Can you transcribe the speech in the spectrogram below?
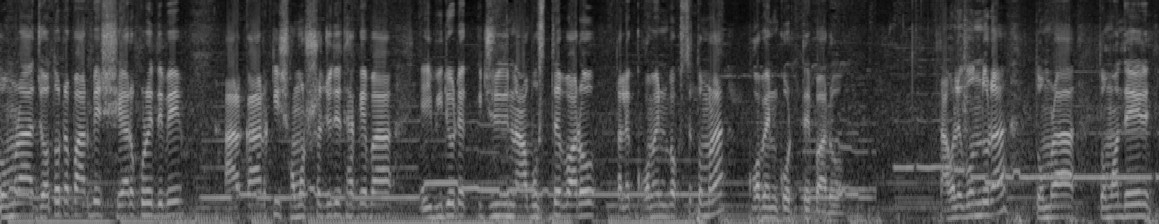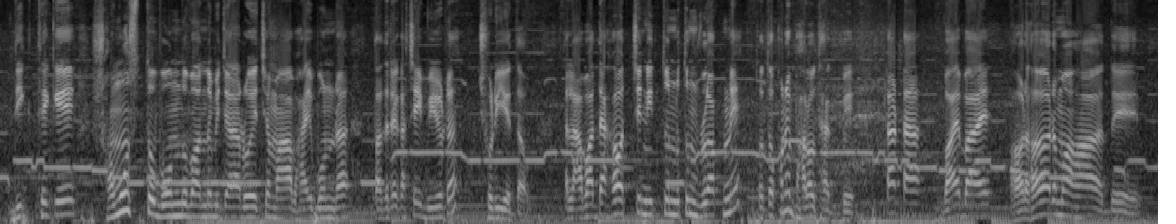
তোমরা যতটা পারবে শেয়ার করে দেবে। আর কার কি সমস্যা যদি থাকে বা এই ভিডিওটা কিছু যদি না বুঝতে পারো, তাহলে কমেন্ট বক্সে তোমরা কমেন্ট করতে পারো। তাহলে বন্ধুরা, তোমরা তোমাদের দিক থেকে সমস্ত বন্ধু বান্ধবী যারা রয়েছে মা, ভাই, বোনরা, তাদের কাছে এই ভিডিওটা ছড়িয়ে দাও। তাহলে আবার দেখা হচ্ছে নিত্য নতুন ব্লগ নিয়ে। ততক্ষণে ভালো থাকবে। Tata, bye bye, Har Har Mahadev.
